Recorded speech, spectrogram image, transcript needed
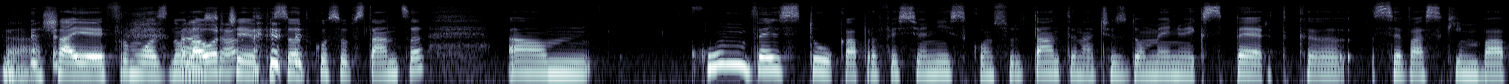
că așa e frumos, nu? La așa. orice episod cu substanță. Um, cum vezi tu, ca profesionist, consultant în acest domeniu, expert, că se va schimba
